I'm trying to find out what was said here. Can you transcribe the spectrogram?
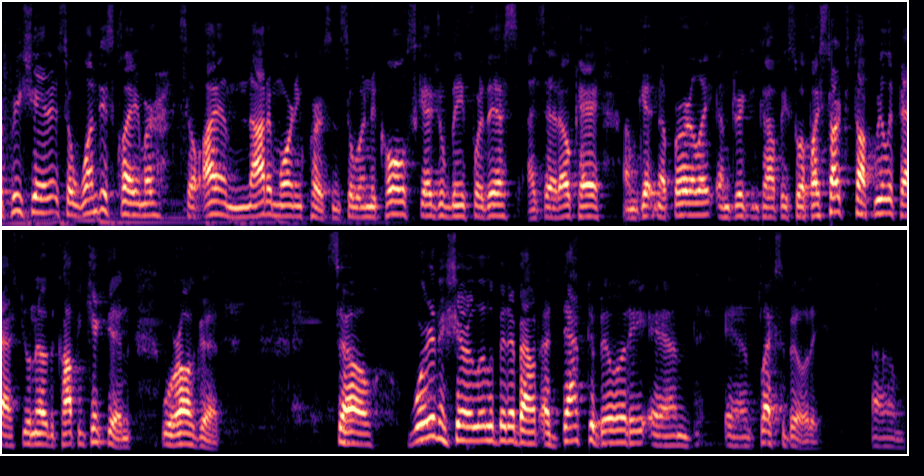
appreciate it. So, one disclaimer so, I am not a morning person. So, when Nicole scheduled me for this, I said, okay, I'm getting up early, I'm drinking coffee. So, if I start to talk really fast, you'll know the coffee kicked in. We're all good. So, we're going to share a little bit about adaptability and, and flexibility. Um,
